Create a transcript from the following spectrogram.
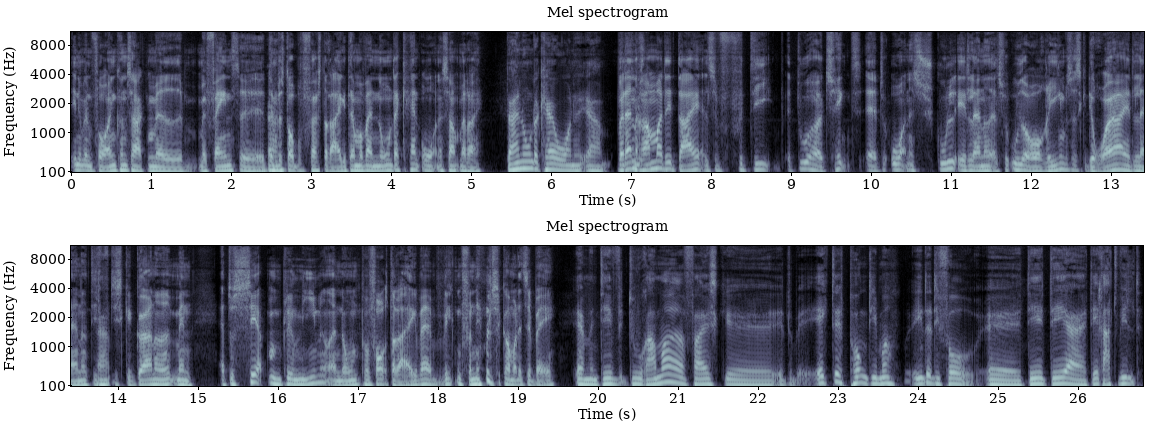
indimellem får øjenkontakt med, med fans, øh, dem ja. der står på første række, der må være nogen, der kan ordene sammen med dig. Der er nogen, der kan ordene, ja. Hvordan rammer det dig? Altså, fordi at du har jo tænkt, at ordene skulle et eller andet, altså ud over rime, så skal de røre et eller andet, de, ja. de skal gøre noget, men at du ser dem blive mimet af nogen på forreste række, hvad, hvilken fornemmelse kommer det tilbage? Jamen, det, du rammer faktisk øh, et ægte punkt i mig. En af de få. Øh, det, det, er, det er ret vildt.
